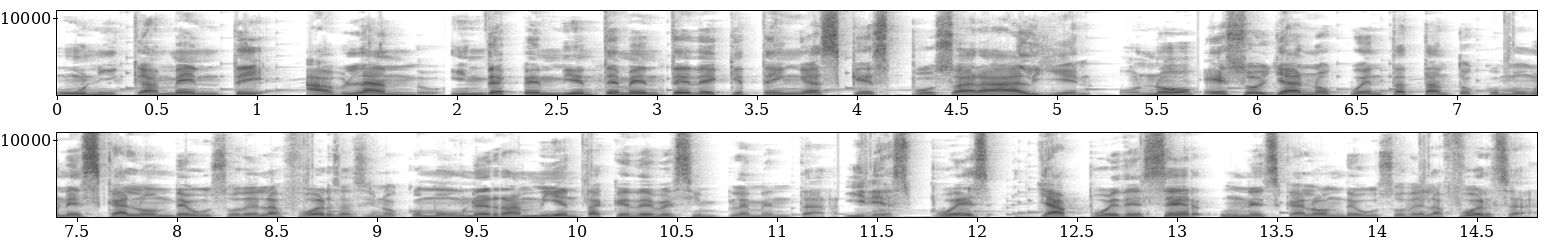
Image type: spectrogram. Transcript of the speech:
únicamente hablando, independientemente de que tengas que esposar a alguien o no, eso ya no cuenta tanto como un escalón de uso de la fuerza, sino como una herramienta que debes implementar. Y después ya puede ser un escalón de uso de la fuerza.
